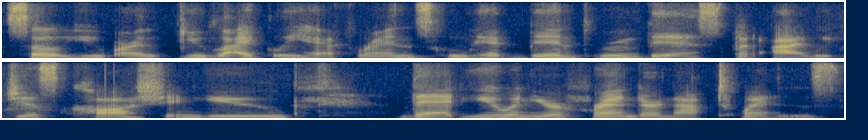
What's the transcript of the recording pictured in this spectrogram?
So you are you likely have friends who have been through this, but I would just caution you that you and your friend are not twins.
